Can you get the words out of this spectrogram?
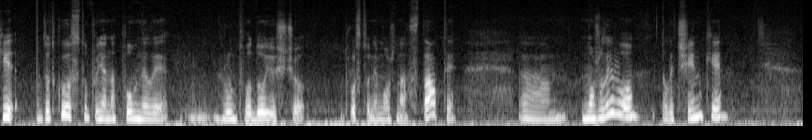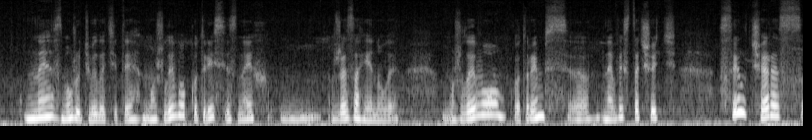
які до такого ступеня наповнили ґрунт водою, що просто не можна стати. е, Можливо, личинки не зможуть вилетіти. Можливо, котрісь із них вже загинули. Можливо, котримсь е, не вистачить сил через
